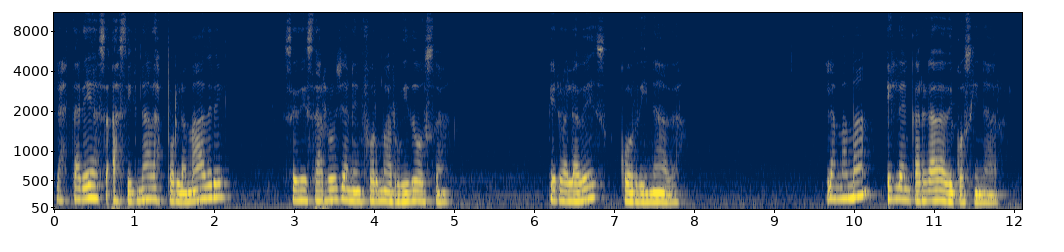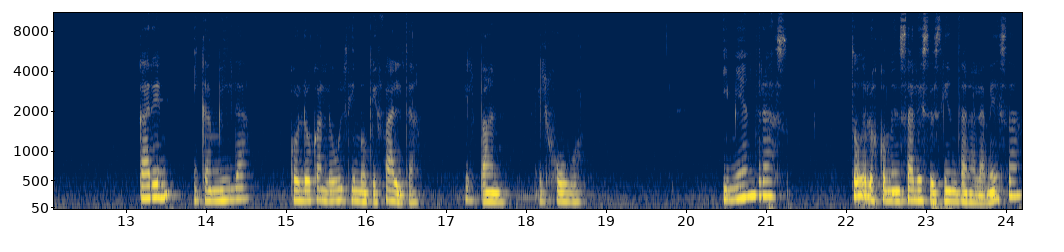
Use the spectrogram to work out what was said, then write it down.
Las tareas asignadas por la madre se desarrollan en forma ruidosa, pero a la vez coordinada. La mamá es la encargada de cocinar. Karen y Camila colocan lo último que falta, el pan, el jugo. Y mientras todos los comensales se sientan a la mesa,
